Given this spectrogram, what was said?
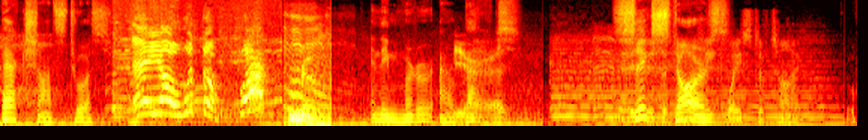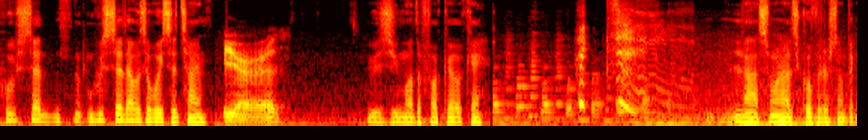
back shots to us. Hey yo, what the fuck? And they murder our Yes. backs. This Six is a stars? complete waste of time. Who said who said that was a waste of time? Yes. It was you, motherfucker. Okay. Nah, someone has COVID or something.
